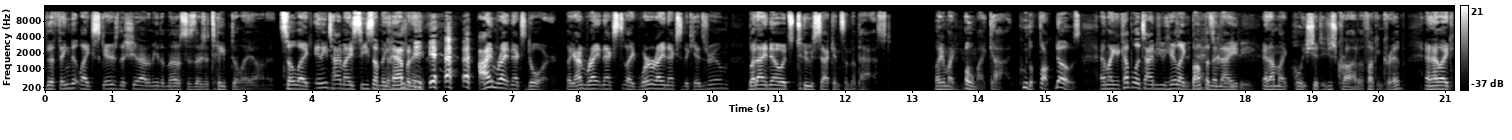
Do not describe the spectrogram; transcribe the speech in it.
the thing that like scares the shit out of me the most is there's a tape delay on it. So like anytime I see something happening, I'm right next door. Like I'm right next to like we're right next to the kids' room, but I know it's two seconds in the past. Like I'm like, Mm-hmm. oh my god, who the fuck knows? And like a couple of times you hear like bump in the that's night, and I'm like, holy shit, did you just crawl out of the fucking crib? And I like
